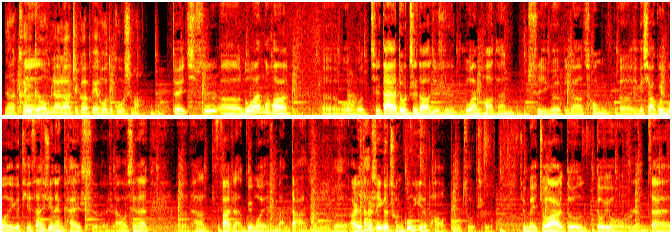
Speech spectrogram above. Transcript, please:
那可以跟我们聊聊这个背后的故事吗？对，其实呃，卢湾的话，呃，我我其实大家都知道，就是卢湾跑团是一个比较从呃一个小规模的一个铁三训练开始的，然后现在。呃，它发展规模也是蛮大的，就是一个，而且它是一个纯公益的跑步组织，就每周二都都有人在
